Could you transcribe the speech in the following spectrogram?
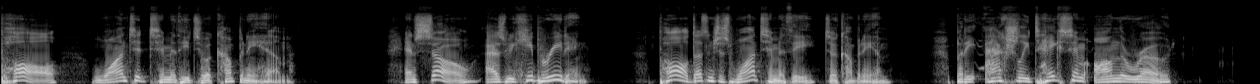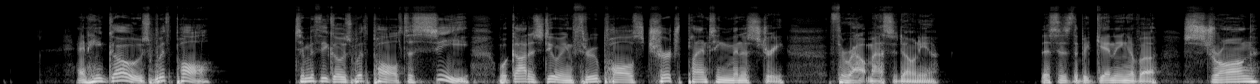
Paul wanted Timothy to accompany him and so, as we keep reading, Paul doesn't just want Timothy to accompany him, but he actually takes him on the road. And he goes with Paul. Timothy goes with Paul to see what God is doing through Paul's church planting ministry throughout Macedonia. This is the beginning of a strong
